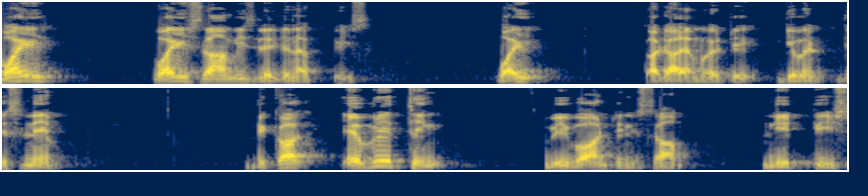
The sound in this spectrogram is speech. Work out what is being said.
Why Islam is religion of peace? Why God Almighty given this name? Because everything we want in Islam need peace.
